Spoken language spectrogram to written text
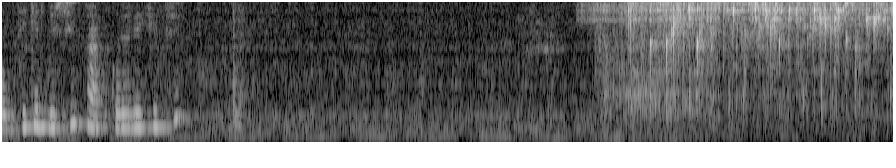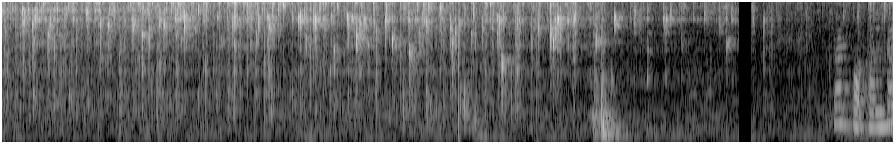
অর্ধেকের বেশি ফাঁক করে রেখেছি। তার পটলটা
